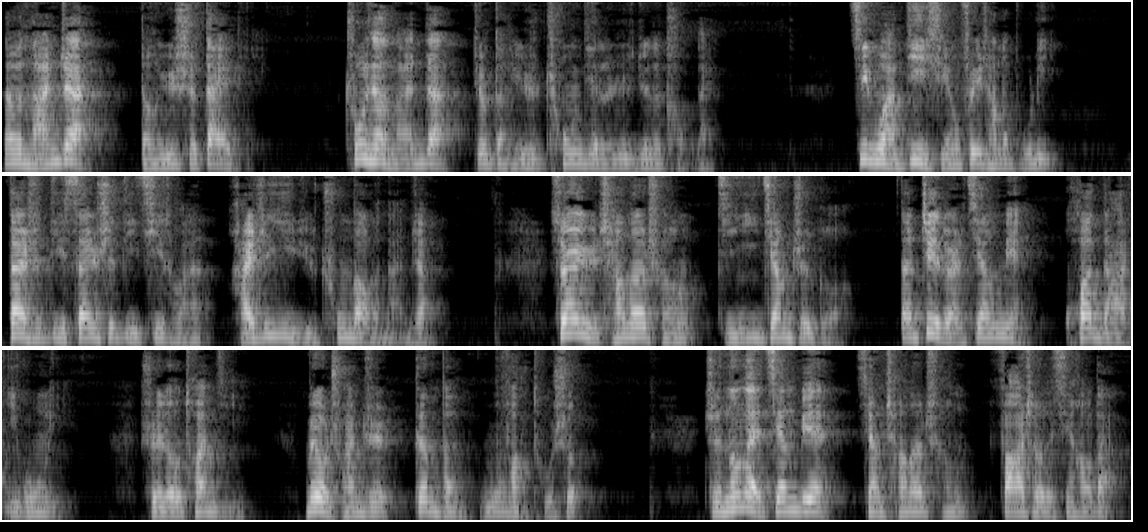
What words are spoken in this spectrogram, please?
那么南站等于是袋底。冲向南站就等于是冲进了日军的口袋。尽管地形非常的不利，但是第三师第七团还是一举冲到了南站。虽然与常德城仅一江之隔，但这段江面宽达一公里，水流湍急，没有船只根本无法图射，只能在江边向常德城发射了信号弹，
